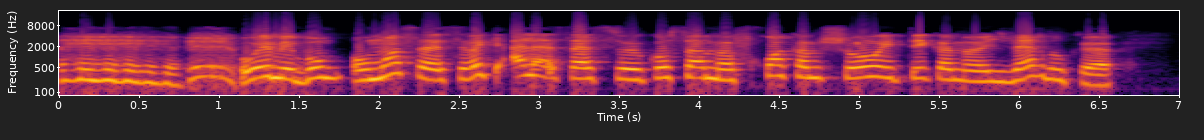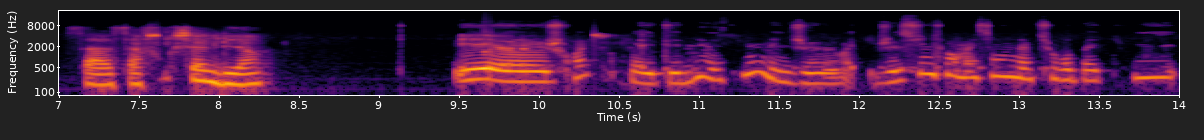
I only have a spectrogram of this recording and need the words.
oui, mais bon, au moins, c'est vrai que ah ça se consomme froid comme chaud, été comme euh, hiver, donc euh, ça, ça fonctionne bien. Et euh, je crois que ça a été dit aussi, mais je, ouais, je suis une formation de naturopathie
